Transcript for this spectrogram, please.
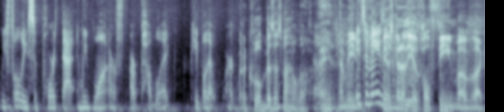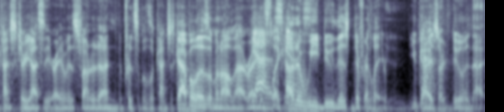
we fully support that and we want our our public people that are What a cool business model, though, right? I mean, It's I mean, it's kind of the whole theme of uh, conscious curiosity, right? It was founded on the principles of conscious capitalism and all that, right? Yes, it's like, how do we do this differently? You guys are doing that.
